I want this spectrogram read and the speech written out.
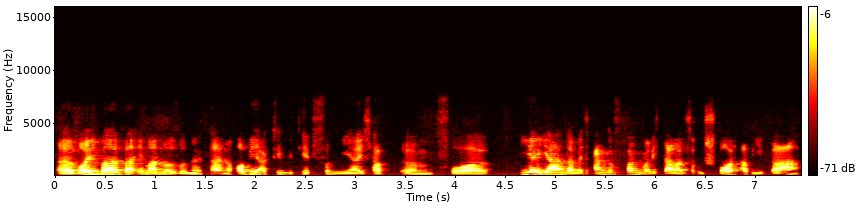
Äh, Volleyball war immer nur so eine kleine Hobbyaktivität von mir. Ich habe ähm, vor vier Jahren damit angefangen, weil ich damals noch im Sportabi war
